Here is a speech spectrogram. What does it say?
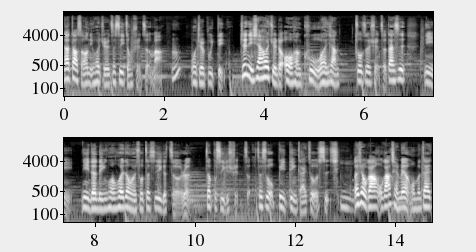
那到时候你会觉得这是一种选择吗？嗯，我觉得不一定。就是你现在会觉得哦很酷，我很想。做这个选择，但是你你的灵魂会认为说这是一个责任，这不是一个选择，这是我必定该做的事情。嗯，而且我刚刚我刚刚前面我们在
